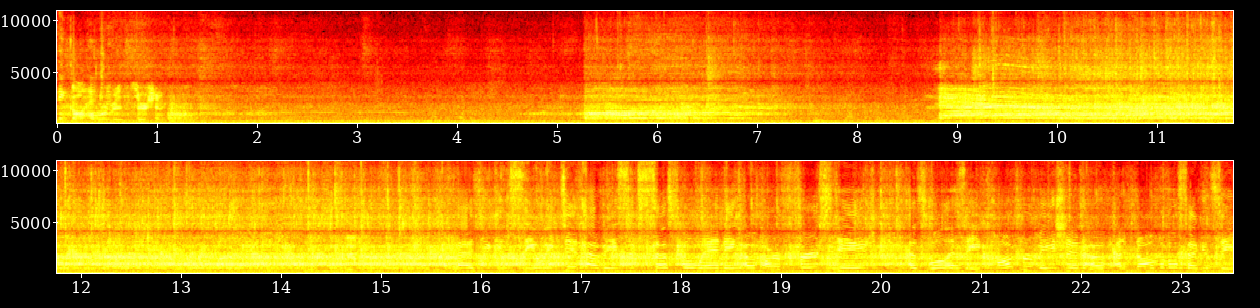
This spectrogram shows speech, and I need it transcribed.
single engine. insertion. Successful landing of our first stage, as well as a confirmation of a nominal second stage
